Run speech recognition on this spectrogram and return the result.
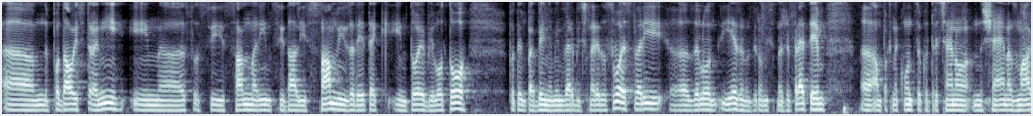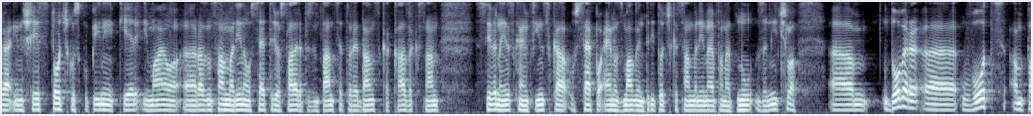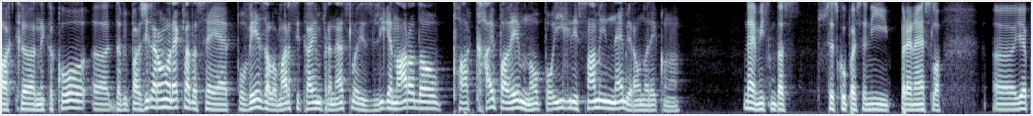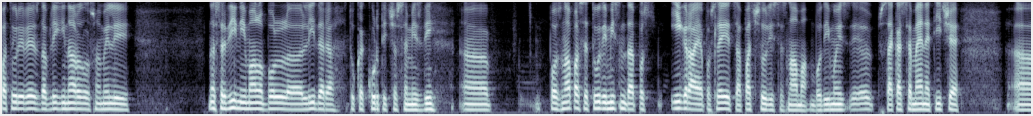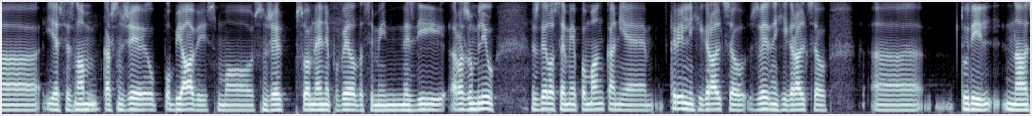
um, podal iz strani in uh, so si San Marinci dali sami zadetek in to je bilo to. Uh, potem pa je Benjamin Verbič naredil svoje stvari, uh, zelo jezen, oziroma mislim, da že predtem, uh, ampak na koncu, kot rečeno, še ena zmaga in šest točk v skupini, kjer imajo uh, razen San Marino vse tri ostale reprezentance, torej Danska, Kazahstan. Severna Irska in Finska, vse po eno zmago in tri točke, San Marino je pa na dnu za ničlo. Uh, Um, dober uh, uvod, ampak uh, nekako, uh, da bi pa žiga ravno rekla, da se je povezalo marsikaj in preneslo iz lige narodov, pa kaj pa vem, no, po igri sami ne bi ravno rekel. No. Ne, mislim, da vse skupaj se ni preneslo. Uh, je pa tudi res, da v Ligi narodov smo imeli na sredini malo bolj uh, lidera, tukaj Kurtiča se mi zdi. Uh, pozna pa se tudi, mislim, da je pos, igra je posledica, pač tudi se znama. Bodimo, iz, eh, vse, kar se mene tiče, uh, je se znam, mm. kar sem že objavil. Smo, sem že svoje mnenje povedal, da se mi ne zdi razumljiv. Zdelo se mi je pomankanje krilnih igralcev, zvezdnih igralcev. Uh, tudi na,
